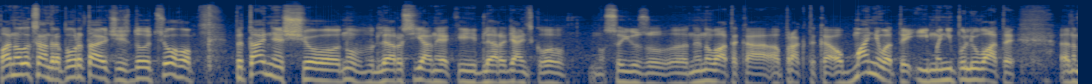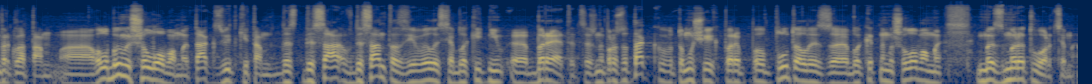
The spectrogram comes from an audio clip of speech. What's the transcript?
Пане Олександре, повертаючись до цього питання, що ну для росіян, як і для радянського ну, союзу, е, не нова така практика обманювати і маніпулювати, е, наприклад, там е, голубими шоломами, так звідки там в десанта з'явилися блакитні е, берети. Це ж не просто так, тому що їх переплутали з блакитними шоломами ми- з миротворцями.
